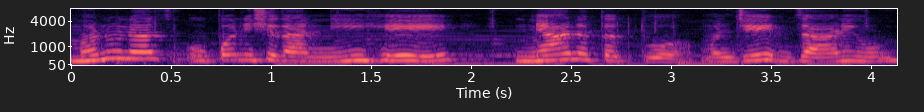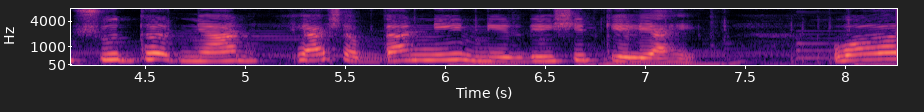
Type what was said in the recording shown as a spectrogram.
म्हणूनच उपनिषदांनी हे ज्ञानतत्व म्हणजे जाणीव शुद्ध ज्ञान ह्या शब्दांनी निर्देशित केले आहे व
